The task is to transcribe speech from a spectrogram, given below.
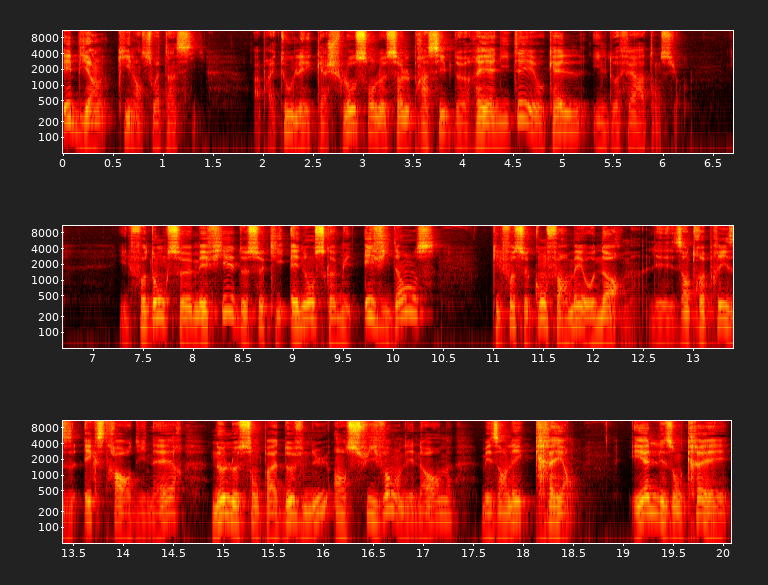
et bien qu'il en soit ainsi. Après tout, les cash flows sont le seul principe de réalité auquel il doit faire attention. Il faut donc se méfier de ceux qui énoncent comme une évidence qu'il faut se conformer aux normes. Les entreprises extraordinaires ne le sont pas devenues en suivant les normes, mais en les créant et elles les ont créées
